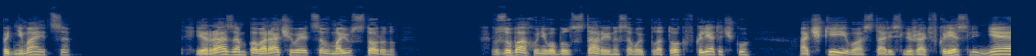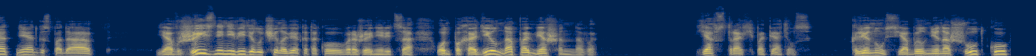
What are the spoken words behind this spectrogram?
поднимается и разом поворачивается в мою сторону. В зубах у него был старый носовой платок в клеточку, очки его остались лежать в кресле. Нет, нет, господа, я в жизни не видел у человека такого выражения лица. Он походил на помешанного. Я в страхе попятился. Клянусь, я был не на шутку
